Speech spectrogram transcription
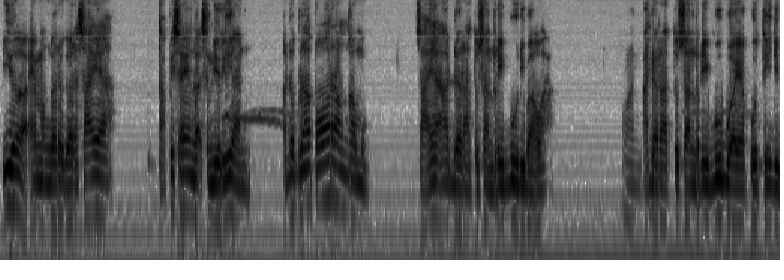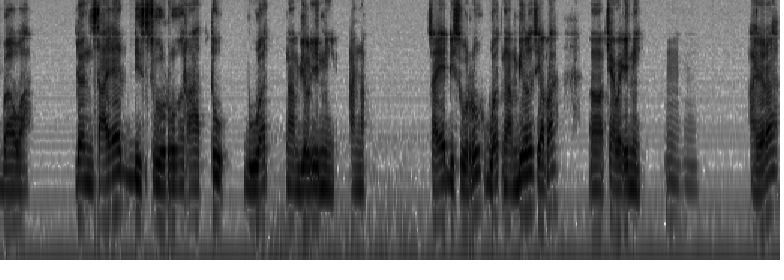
Iya emang gara-gara saya tapi saya nggak sendirian. Ada berapa orang kamu? Saya ada ratusan ribu di bawah Ada ratusan ribu buaya putih di bawah. Dan saya disuruh ratu buat ngambil ini anak. Saya disuruh buat ngambil siapa? Eh, cewek ini. Mhm. akhirnya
